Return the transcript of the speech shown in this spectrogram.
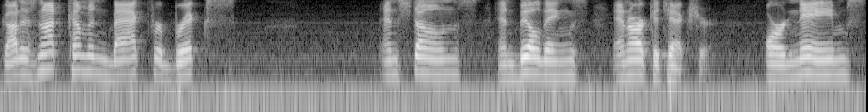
God is not coming back for bricks and stones and buildings and architecture or names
